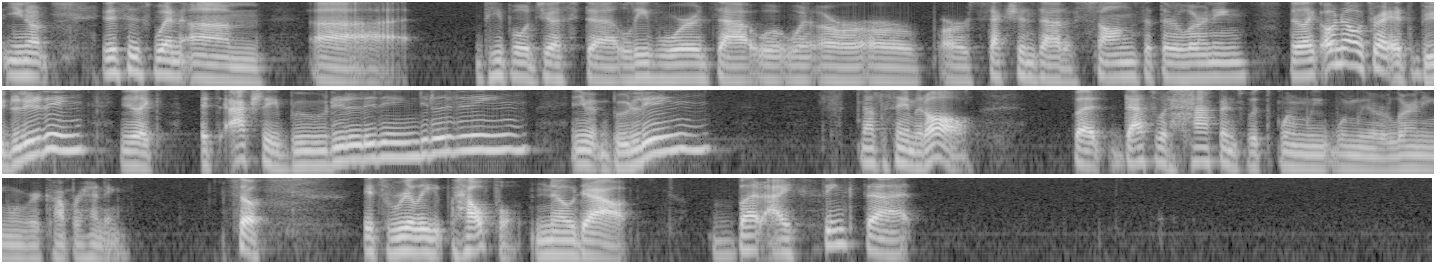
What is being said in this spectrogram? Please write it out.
you know this is when um, uh, people just uh, leave words out or, or, or, sections out of songs that they're learning. They're like oh no it's right. It's boodling and you're like it's actually boodling and you went boodling it's not the same at all. But that's what happens with when we when we are learning when we're comprehending. So it's really helpful, no doubt. But I think that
